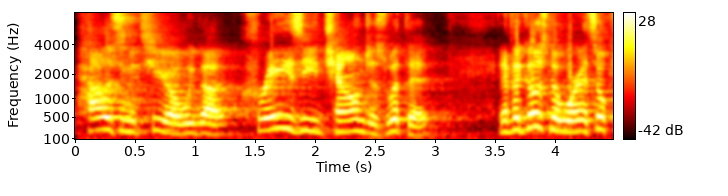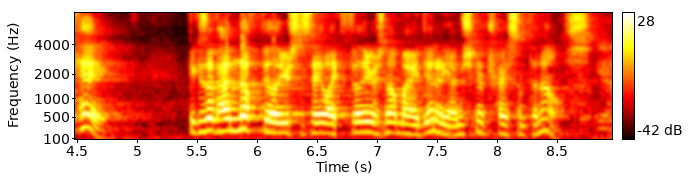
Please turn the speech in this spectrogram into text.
housing material. We've got crazy challenges with it. And if it goes nowhere, it's okay. Because I've had enough failures to say, like, failure is not my identity. I'm just going to try something else. Yeah.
